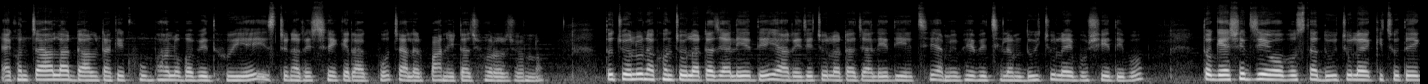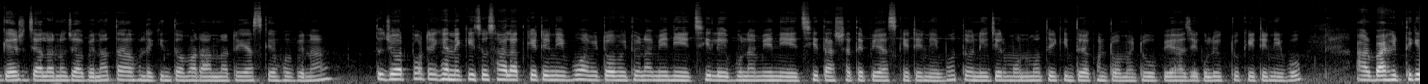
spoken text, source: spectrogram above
এখন চাল আর ডালটাকে খুব ভালোভাবে ধুয়ে স্টেনারে সেঁকে রাখব চালের পানিটা ঝরার জন্য। তো চলুন এখন চুলাটা জ্বালিয়ে দিই, আর এই যে চুলাটা জ্বালিয়ে দিয়েছি, আমি ভেবেছিলাম দুই চুলায় বসিয়ে দিব। তো গ্যাসের যে অবস্থা, দুই চুলায় কিছুতেই গ্যাস জ্বালানো যাবে না, তাহলে কিন্তু আমার রান্নাটাই আজকে হবে না। তো ঝটপট এখানে কিছু সালাদ কেটে নিব, আমি টমেটো নামিয়ে নিয়েছি, লেবু নামিয়ে নিয়েছি, তার সাথে পেঁয়াজ কেটে নেব। তো নিজের মন মতোই কিন্তু এখন টমেটো, পেঁয়াজ এগুলো একটু কেটে নিব। আর বাহির থেকে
